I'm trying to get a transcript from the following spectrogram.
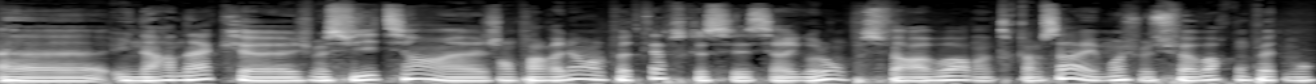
Euh, une arnaque euh, je me suis dit tiens euh, j'en parlerai bien dans le podcast parce que c'est rigolo on peut se faire avoir d'un truc comme ça et moi je me suis fait avoir complètement.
